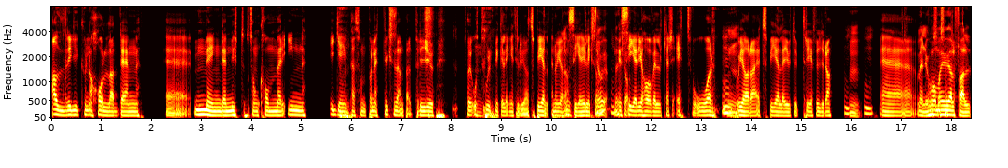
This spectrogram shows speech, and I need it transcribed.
aldrig kunna hålla den eh, mängden nytt som kommer in i Game Pass som på Netflix till exempel. För det är ju, tar ju Mm. otroligt mycket längre till att göra ett spel än att göra en Mm. serie. Liksom. Jo, en klart. serie har väl kanske ett, två år Mm. Mm. och göra ett spel är ju typ tre, fyra. Mm. Eh, Men nu har man ju i alla fall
